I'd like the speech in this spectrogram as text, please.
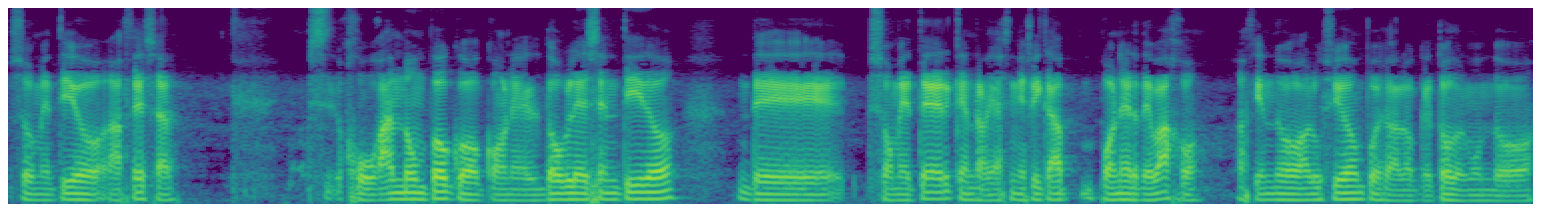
sometió a César, jugando un poco con el doble sentido de someter, que en realidad significa poner debajo, haciendo alusión pues a lo que todo el mundo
